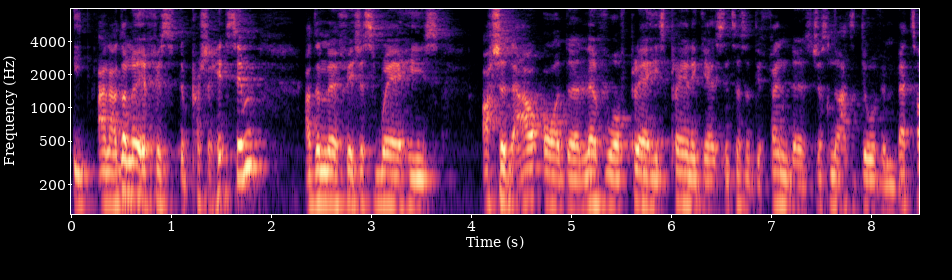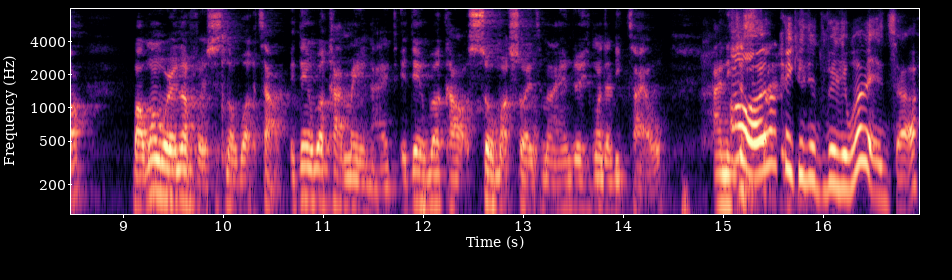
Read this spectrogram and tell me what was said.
he, and I don't know if it's the pressure hits him. I don't know if it's just where he's ushered out or the level of player he's playing against in terms of defenders just know how to deal with him better. But one way or another, it's just not worked out. It didn't work out Man United. It didn't work out so much so Man United. He won the league title. And he oh, just, I don't think he did really well at Inter,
